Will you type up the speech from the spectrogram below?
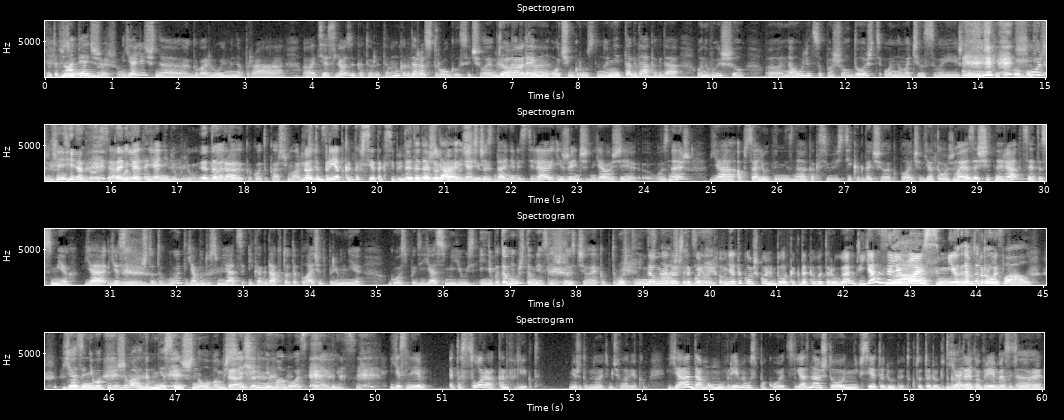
Это Но опять же, я лично говорю именно про э, те слезы, которые там, ну, когда растрогался человек, Да, или когда да. ему очень грустно, но не тогда, когда он вышел э, на улицу, пошел дождь, он намочил свои штанишки, такой, боже, Нет, задался. да Вот это я не люблю. Это да. это какой-то кошмар. Но это бред, когда все так себя Да ведут, это не даже, да, я сейчас, да, не разделяю. И женщины, я вообще, вы знаешь, я абсолютно не знаю, как себя вести, когда человек плачет. Я тоже. Моя защитная реакция это смех. Я, если что-то будет, я буду смеяться. И когда кто-то плачет при мне, господи, я смеюсь. И не потому, что мне смешно с человеком, потому что я не Да, знаю, что такое. делать. У меня такое в школе было, когда кого-то ругают, я заливаюсь смехом Когда кто-то просто. упал, я за него переживаю, но мне смешно вообще, Да, я да. не могу остановиться. Если это ссора, конфликт между мной и этим человеком, я дам ему время успокоиться. Я знаю, что не все это любят. Кто-то любит, Я когда не и во люблю, время когда- ссоры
